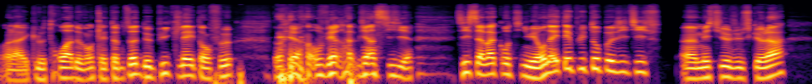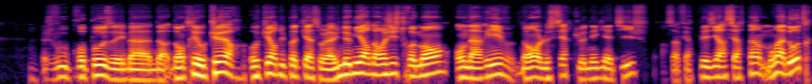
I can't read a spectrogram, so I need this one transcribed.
voilà, avec le 3 devant Clay Thompson depuis Clay est en feu. On verra bien si, si ça va continuer. On a été plutôt positif, messieurs, jusque-là je vous propose eh ben, d'entrer au cœur, au cœur du podcast. Voilà, une demi-heure d'enregistrement, on arrive dans le cercle négatif. ça va faire plaisir à certains, moins à d'autres.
